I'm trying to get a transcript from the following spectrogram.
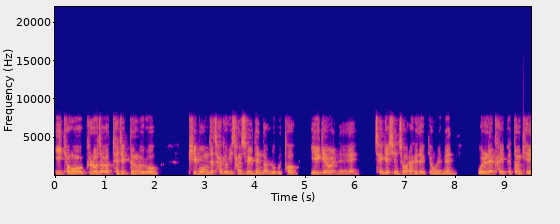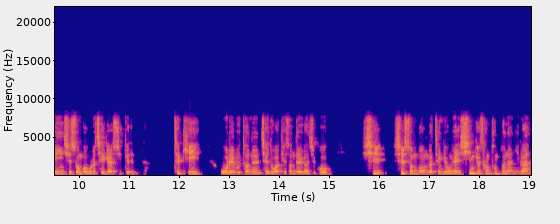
이 경우 근로자가 퇴직 등으로 피보험자 자격이 상실된 날로부터 1개월 내에 재개 신청을 하게 될 경우에는 원래 가입했던 개인 실손보험으로 재개할 수 있게 됩니다. 특히 올해부터는 제도가 개선돼 가지고 시, 실손보험 같은 경우에 신규 상품뿐 아니라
